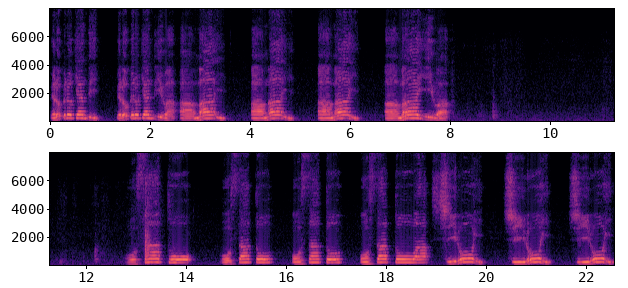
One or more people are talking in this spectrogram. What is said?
ペロペロキャンディペロペロキャンディは甘い。甘い。甘い。甘いは。お砂糖。お砂糖。お砂糖。お砂糖は白い。白い。白い。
